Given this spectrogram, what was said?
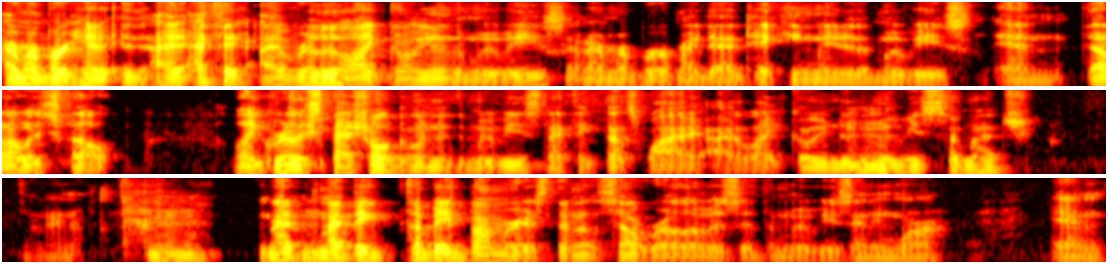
I remember hi I, I think I really like going to the movies, and I remember my dad taking me to the movies, and that always felt like really special going to the movies, and I think that's why I like going to the Mhm. movies so much. I don't know. Mhm. My Mhm. my big the big bummer is they don't sell Rolos at the movies anymore, and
